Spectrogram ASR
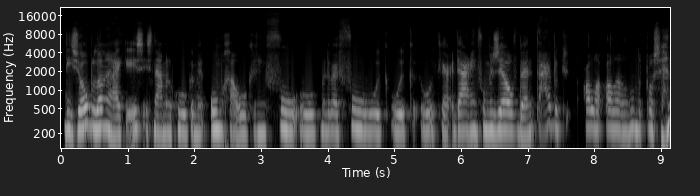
die zo belangrijk is, is namelijk hoe ik ermee omga, hoe ik erin voel, hoe ik me erbij voel, hoe ik, hoe ik, hoe ik er daarin voor mezelf ben. Daar heb ik alle, alle 100%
